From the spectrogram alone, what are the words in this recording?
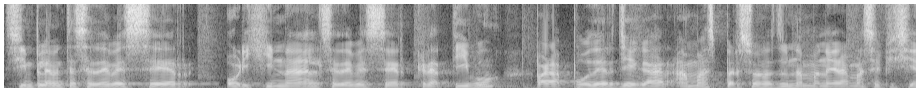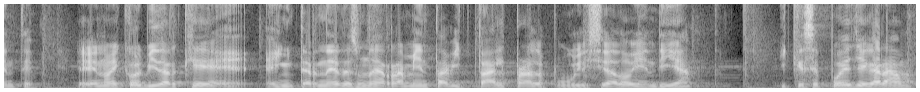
Simplemente se debe ser original, se debe ser creativo para poder llegar a más personas de una manera más eficiente. Eh, no hay que olvidar que Internet es una herramienta vital para la publicidad hoy en día y que se puede llegar a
